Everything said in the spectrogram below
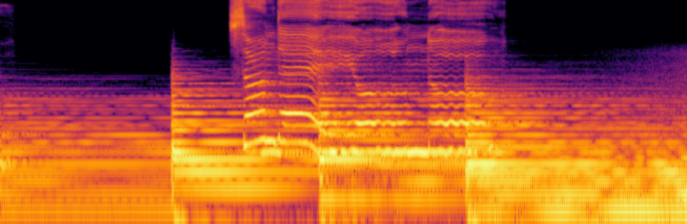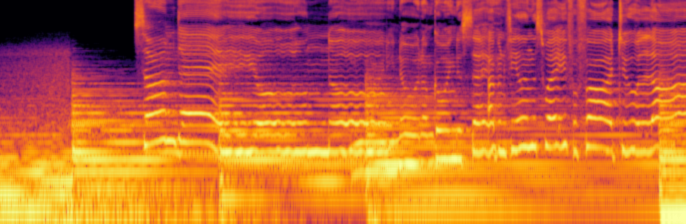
I've been feeling this way for far too long.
